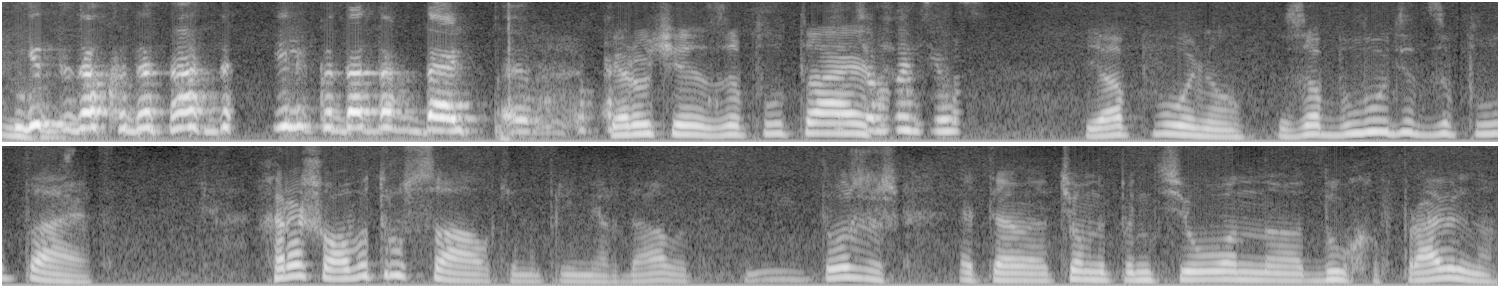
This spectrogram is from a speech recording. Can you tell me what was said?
не туда, куда надо, или куда-то вдаль. Короче, заплутает. Я понял. Заблудит, заплутает. Хорошо, а вот русалки, например, да, вот тоже ж это темный пантеон э, духов, правильно?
